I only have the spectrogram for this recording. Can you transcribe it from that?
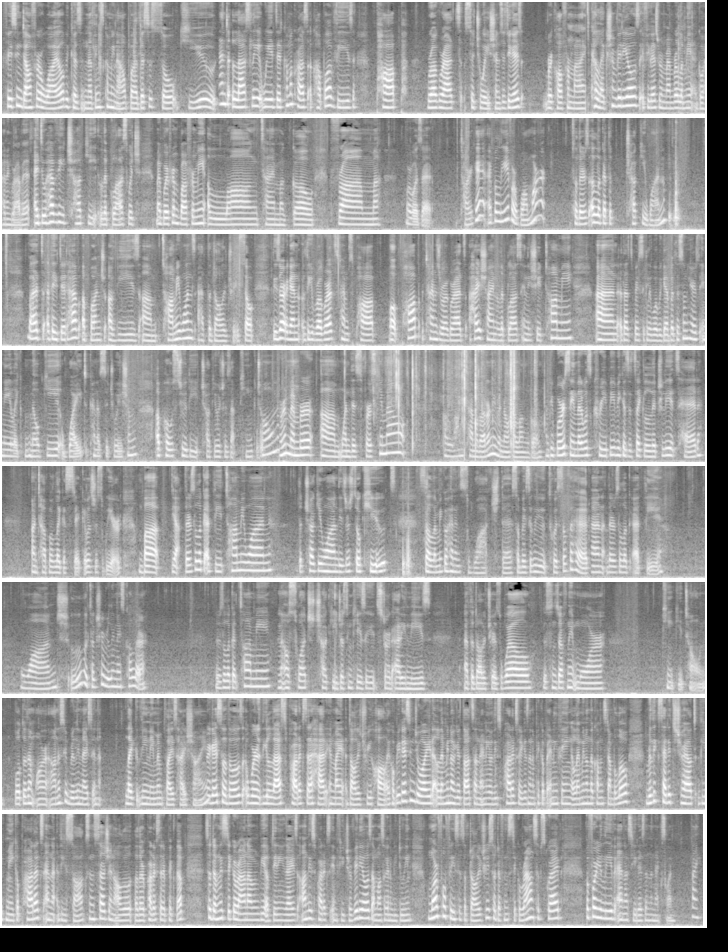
facing down for a while because nothing's coming out, but this is so cute. And lastly, we did come across a couple of these pop Rugrats situations. As you guys recall from my collection videos, if you guys remember, let me go ahead and grab it. I do have the Chuckie lip gloss, which my boyfriend bought for me a long time ago from, where was it? Target, I believe, or Walmart. So there's a look at the Chuckie one. but they did have a bunch of these um, Tommy ones at the Dollar Tree. So these are again the Rugrats times Pop, well Pop times Rugrats High Shine Lip Gloss in the shade Tommy and that's basically what we get but this one here is in a like milky white kind of situation opposed to the Chuckie which is that pink tone I remember um, when this first came out a long time ago. I don't even know how long ago. And people were saying that it was creepy because it's like literally its head on top of like a stick. It was just weird. But yeah there's a look at the Tommy one the Chuckie one. These are so cute. So let me go ahead and swatch this. So basically you twist off the head and there's a look at the wand. Ooh, it's actually a really nice color. There's a look at Tommy. And I'll swatch Chuckie just in case they start adding these at the Dollar Tree as well. This one's definitely more pinky tone. Both of them are honestly really nice and like the name implies high shine. Okay guys so those were the last products that i had in my dollar tree haul. I hope you guys enjoyed. Let me know your thoughts on any of these products. Are you guys gonna pick up anything? Let me know in the comments down below. I'm really excited to try out the makeup products and the socks and such and all the other products that i picked up. So definitely stick around. I'm gonna be updating you guys on these products in future videos. I'm also going to be doing more full faces of dollar tree so definitely stick around subscribe before you leave and i'll see you guys in the next one. Bye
